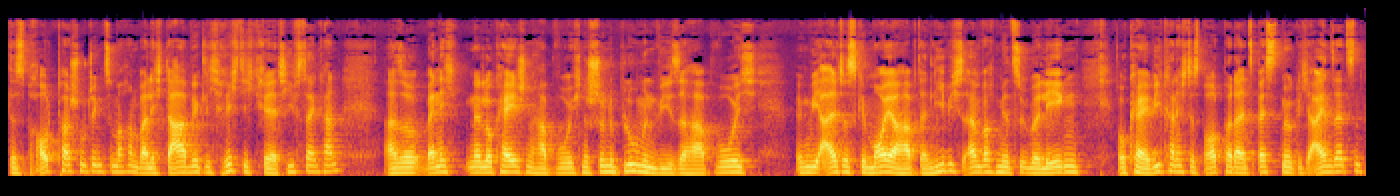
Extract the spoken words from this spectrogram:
das Brautpaar-Shooting zu machen, weil ich da wirklich richtig kreativ sein kann. Also wenn ich eine Location habe, wo ich eine schöne Blumenwiese habe, wo ich irgendwie altes Gemäuer habe, dann liebe ich es einfach, mir zu überlegen, okay, wie kann ich das Brautpaar da jetzt bestmöglich einsetzen?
